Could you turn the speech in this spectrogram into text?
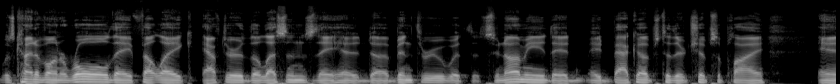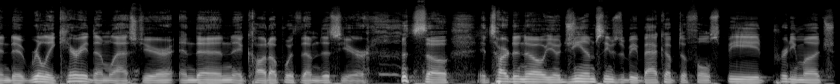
was kind of on a roll. They felt like after the lessons they had uh, been through with the tsunami, they had made backups to their chip supply and it really carried them last year and then it caught up with them this year. So it's hard to know you know gm seems to be back up to full speed pretty much.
